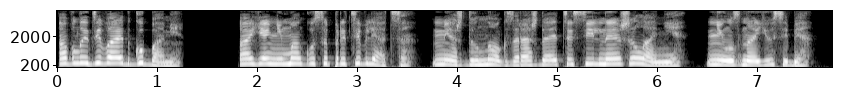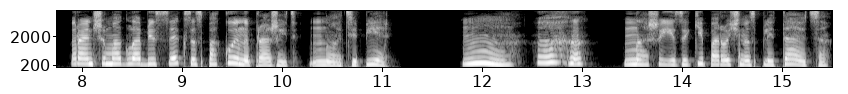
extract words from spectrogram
овладевает губами. А я не могу сопротивляться. Между ног зарождается сильное желание. Не узнаю себя. Раньше могла без секса спокойно прожить, но теперь... Ммм, ага. Наши языки порочно сплетаются,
